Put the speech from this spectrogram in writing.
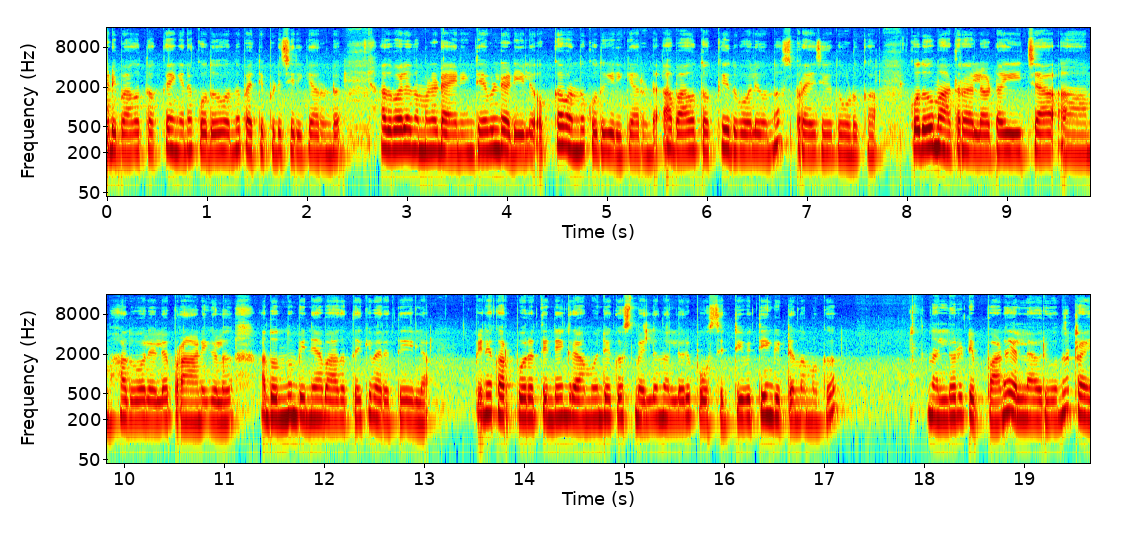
അടിഭാഗത്തൊക്കെ ഇങ്ങനെ കൊതുക് വന്ന് പറ്റിപ്പിടിച്ചിരിക്കാറുണ്ട്. അതുപോലെ നമ്മുടെ ഡൈനിങ് ടേബിളിന്റെ അടിയിൽ ഒക്കെ വന്ന് കൊതുക് ഇരിക്കാറുണ്ട്. ആ ഭാഗത്തൊക്കെ ഇതുപോലെ ഒന്ന് സ്പ്രേ ചെയ്ത് കൊടുക്കുക. കൊതുക് മാത്രമല്ല കേട്ടോ ഈച്ച അതുപോലെയുള്ള പ്രാണികൾ അതൊന്നും പിന്നെ ആ ഭാഗത്തേക്ക് വരത്തേയില്ല. പിന്നെ കർപ്പൂരത്തിന്റെയും ഗ്രാമ്പൂവിന്റെയൊക്കെ സ്മെല്ല് നല്ലൊരു പോസിറ്റിവിറ്റിയും കിട്ടും നമുക്ക്. നല്ലൊരു ടിപ്പാണ്. എല്ലാവരും ഒന്ന് ട്രൈ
